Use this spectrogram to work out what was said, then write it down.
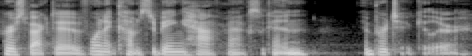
perspective when it comes to being half Mexican in particular.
